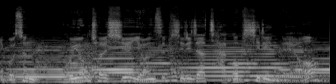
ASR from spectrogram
이곳은 고영철 씨의 연습실이자 작업실인데요.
